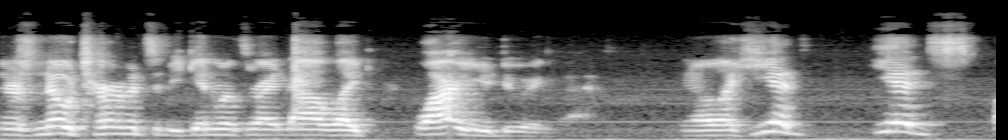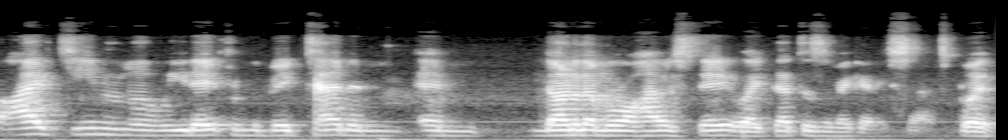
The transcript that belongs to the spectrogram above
There's no tournament to begin with right now. Like, why are you doing that? You know, like he had he had five teams in the Elite Eight from the Big Ten, and and none of them were Ohio State. Like that doesn't make any sense. But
